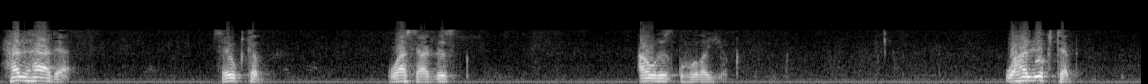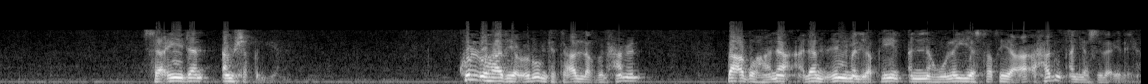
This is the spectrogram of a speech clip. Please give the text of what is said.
هل هذا سيكتب واسع الرزق أو رزقه ضيق؟ وهل يكتب سعيدا أم شقيا؟ كل هذه علوم تتعلق بالحمل بعضها نعلم علم اليقين أنه لن يستطيع أحد أن يصل إليها.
